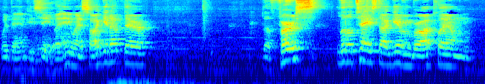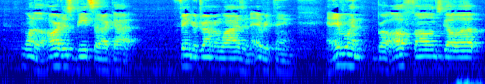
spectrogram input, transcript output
with the MPC. Yeah. But anyway, so I get up there. The first little taste I give him, bro, I play him one of the hardest beats that I got, finger drumming wise and everything. And everyone, bro, all phones go up.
